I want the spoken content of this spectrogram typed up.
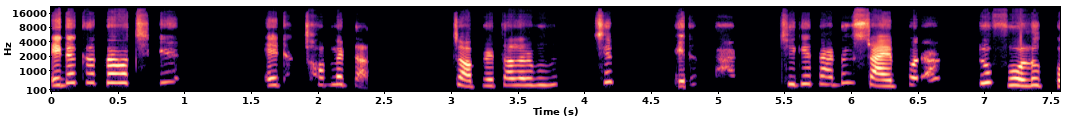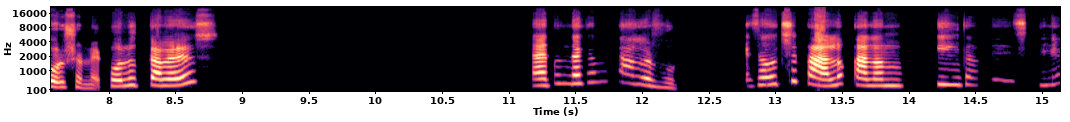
এটা থাকা হচ্ছে কি এটা চপলেট কালার চপলেট কালার হচ্ছে এটা থেকে থাকবে স্ট্রাইপ করা একটু হলুদ পোর্শনের হলুদ কালারের এখন দেখেন কালার ফুড এটা হচ্ছে কালো কালো পেজ দিয়ে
